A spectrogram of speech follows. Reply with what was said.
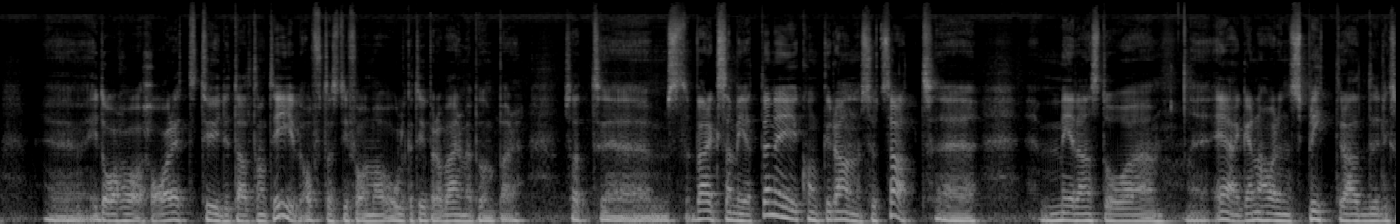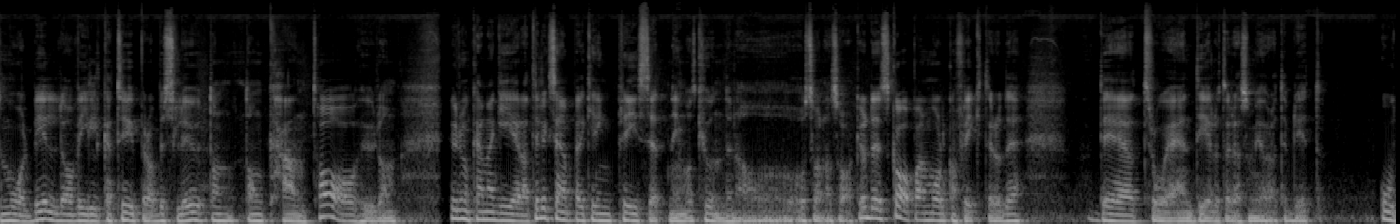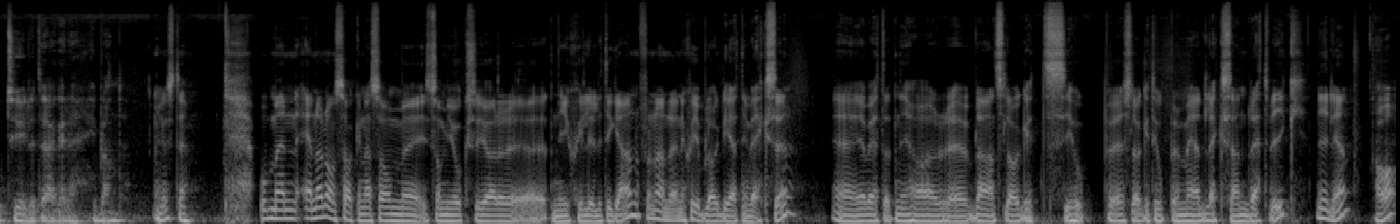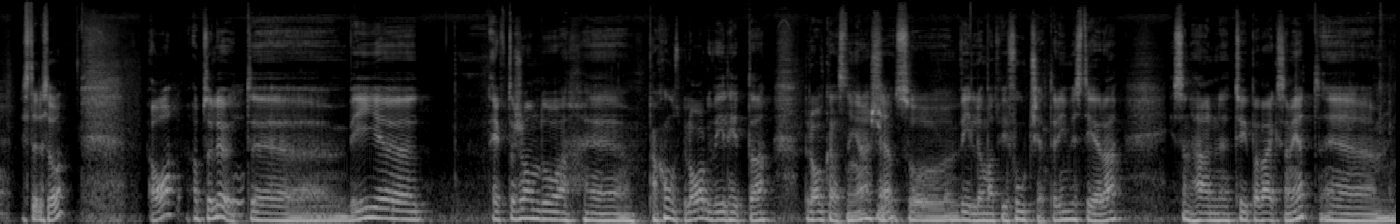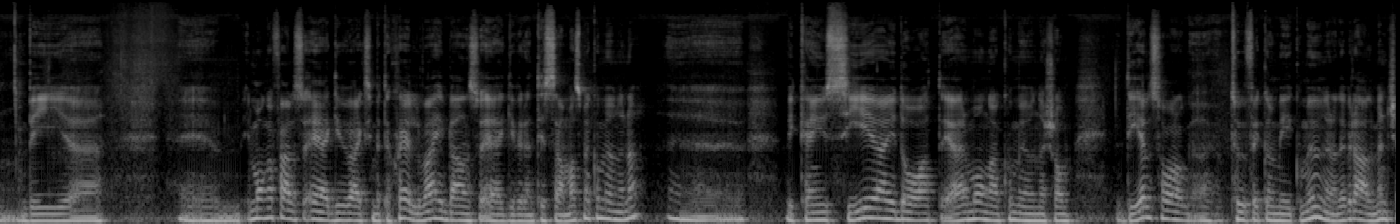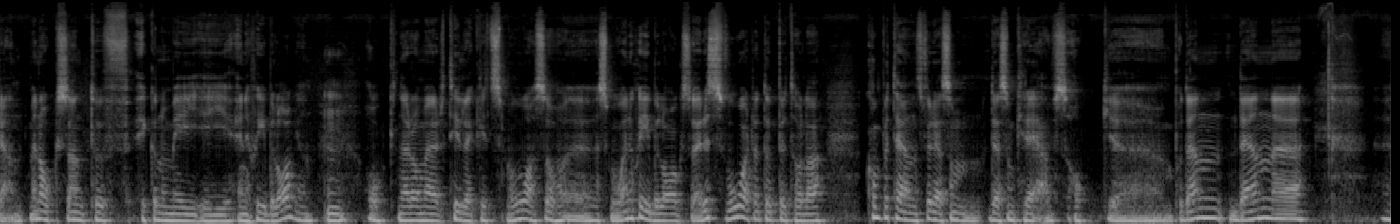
Eh, idag har, har ett tydligt alternativ, oftast i form av olika typer av värmepumpar. Så att eh, verksamheten är konkurrensutsatt eh, medan då eh, ägarna har en splittrad liksom, målbild av vilka typer av beslut de, de kan ta och hur de, hur de kan agera, till exempel kring prissättning mot kunderna och, och sådana saker. Och det skapar målkonflikter och det, det tror jag är en del av det som gör att det blir ett otydligt ägare ibland. Just det. Men en av de sakerna som, som ju också gör att ni skiljer lite grann från andra energibolag, det är att ni växer. Eh, jag vet att ni har eh, bland annat slagit ihop, eh, slagit ihop er med Leksand Rättvik nyligen. Ja. Visst är det så? Ja, absolut. Vi, eftersom då pensionsbolag vill hitta bra avkastningar så, ja. så vill de att vi fortsätter investera i sån här typ av verksamhet. Vi Eh, I många fall så äger vi verksamheten själva, ibland så äger vi den tillsammans med kommunerna. Eh, vi kan ju se idag att det är många kommuner som dels har eh, tuff ekonomi i kommunerna, det är väl allmänt känt, men också en tuff ekonomi i energibolagen. Mm. Och när de är tillräckligt små, så, små energibolag så är det svårt att upprätthålla kompetens för det som, det som krävs. Och på den, den Eh,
